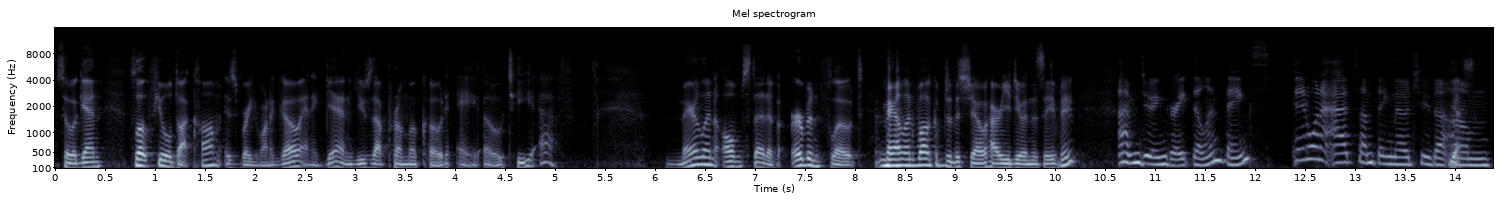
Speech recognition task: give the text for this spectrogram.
So, again, floatfuel.com is where you want to go, and again, use that promo code AOTF. Marilyn Olmstead of Urban Float. Marilyn, welcome to the show. How are you doing this evening? I'm doing great, Dylan. Thanks. I did want to add something though to the Yes. um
